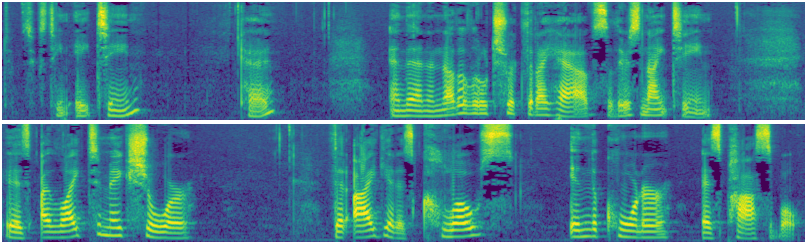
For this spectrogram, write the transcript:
14, 16, 18. Okay. And then another little trick that I have, so there's 19, is I like to make sure that I get as close in the corner as possible.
